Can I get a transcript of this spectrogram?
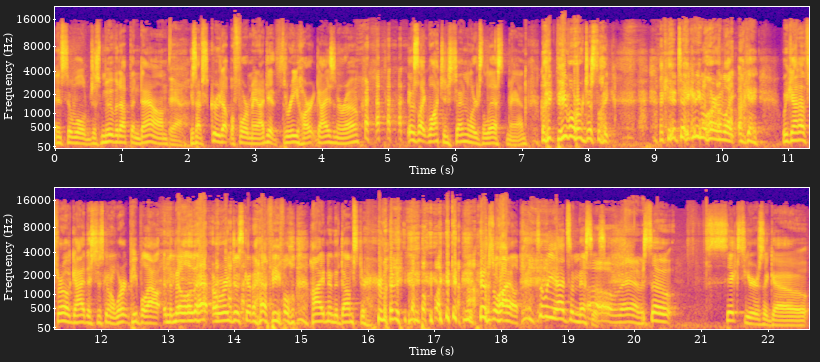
And so we'll just move it up and down. Yeah. Because I've screwed up before, man. I did three heart guys in a row. it was like watching Schindler's List, man. Like people were just like, I can't take anymore. I'm like, okay, we got to throw a guy that's just going to work people out in the middle of that, or we're just going to have people hiding in the dumpster. But oh it was wild. So we had some misses. Oh man. So six years ago,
